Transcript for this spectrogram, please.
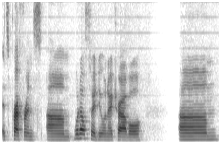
It's preference. Um, what else do I do when I travel? Um,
